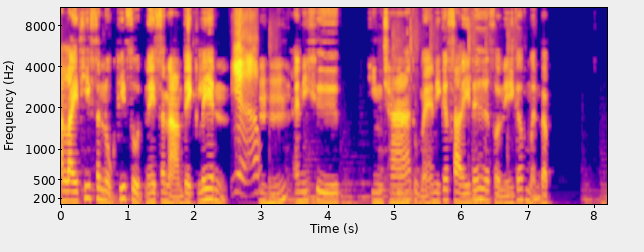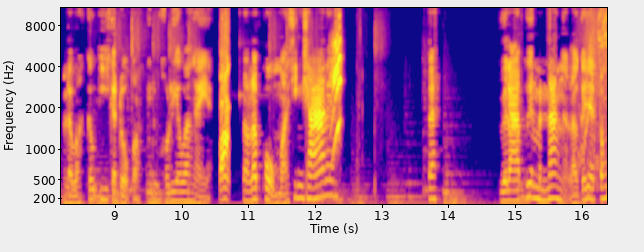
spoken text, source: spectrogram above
อะไรที่สนุกที่สุดในสนามเด็กเล่น อือหือ อันนี้คือชิงช้าถูกไหม อันนี้ก็สไลเดอร์ ส่วนนี้ก็เหมือนแบบอะไรวะ เก้าอี้กระดกเหรอ ไม่รู้เขาเรียกว่าไงอะปังสำหรับผมอะชิงช้าเนี่ยไปเวลาเพื่อนมันนั่งอะ เราก็จะต้อง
